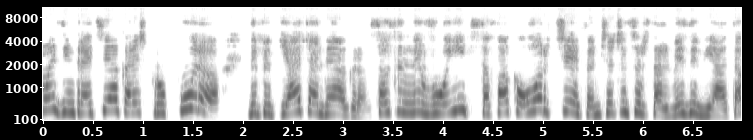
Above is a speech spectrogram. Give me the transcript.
mulți dintre aceia care își procură de pe piața neagră sau sunt nevoiți să facă orice, să încerce să-și salveze viața,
